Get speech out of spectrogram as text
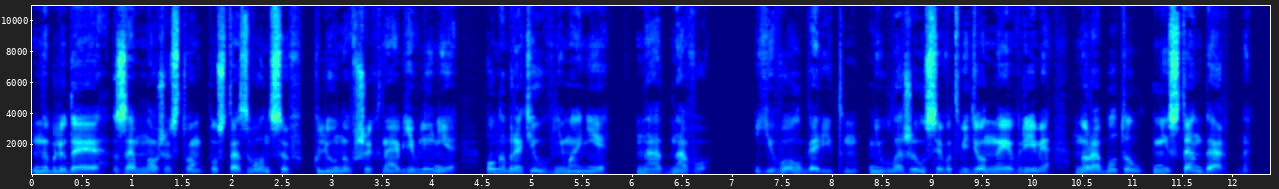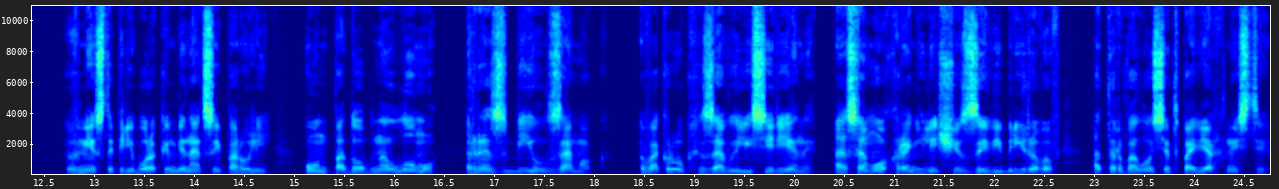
Наблюдая за множеством пустозвонцев, клюнувших на объявление, он обратил внимание на одного. Его алгоритм не уложился в отведенное время, но работал нестандартно. Вместо перебора комбинаций паролей он, подобно лому, разбил замок. Вокруг завыли сирены, а само хранилище, завибрировав, оторвалось от поверхности,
